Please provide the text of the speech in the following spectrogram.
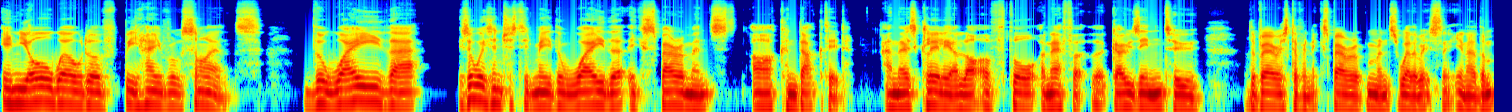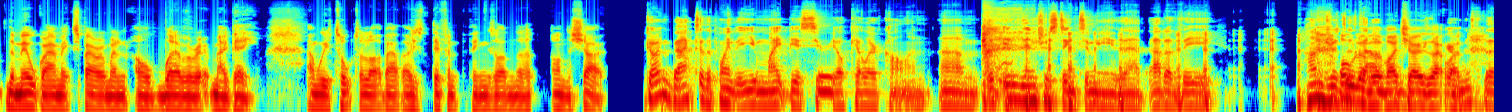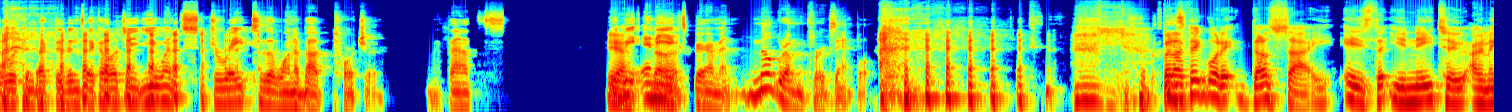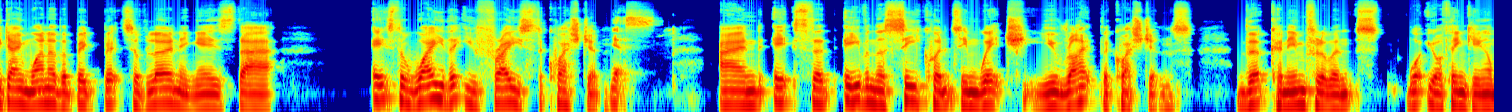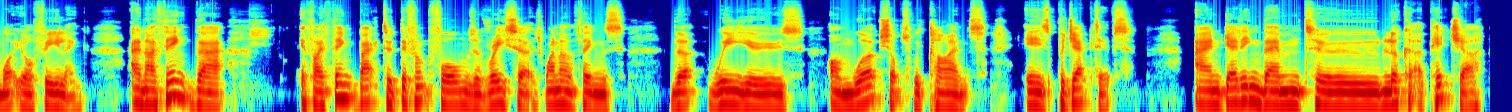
in your world of behavioral science, the way that it's always interested me the way that experiments are conducted. And there's clearly a lot of thought and effort that goes into the various different experiments, whether it's you know the, the Milgram experiment or whatever it may be. And we've talked a lot about those different things on the on the show. Going back to the point that you might be a serial killer, Colin, um, it is interesting to me that out of the hundreds all of, of them, I chose that one that were conducted in psychology, you went straight to the one about torture. That's could yeah, be any no. experiment. Milgram, for example. but I think what it does say is that you need to, and again, one of the big bits of learning is that it's the way that you phrase the question. Yes. And it's that even the sequence in which you write the questions that can influence what you're thinking and what you're feeling. And I think that if I think back to different forms of research, one of the things that we use on workshops with clients is projectives and getting them to look at a picture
